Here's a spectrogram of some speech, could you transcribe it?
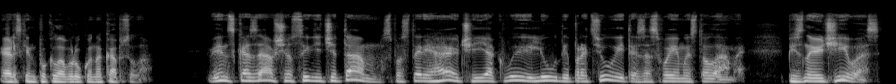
Ерскін поклав руку на капсулу. Він сказав, що сидячи там, спостерігаючи, як ви, люди, працюєте за своїми столами, пізнаючи вас,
